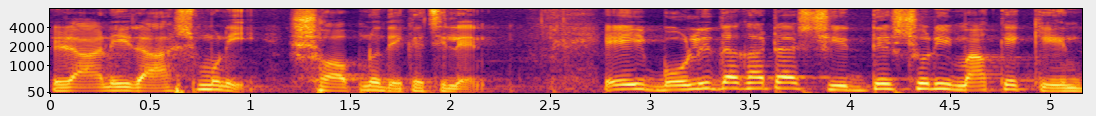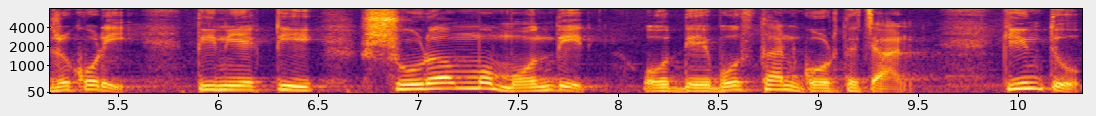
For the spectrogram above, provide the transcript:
রানী রাসমণি স্বপ্ন দেখেছিলেন। এই বলিদাঘাটার সিদ্ধেশ্বরী মাকে কেন্দ্র করেই তিনি একটি সুরম্য মন্দির ও দেবস্থান গড়তে চান। কিন্তু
